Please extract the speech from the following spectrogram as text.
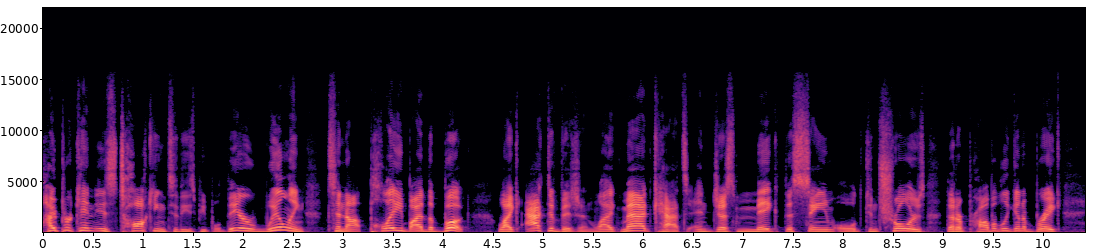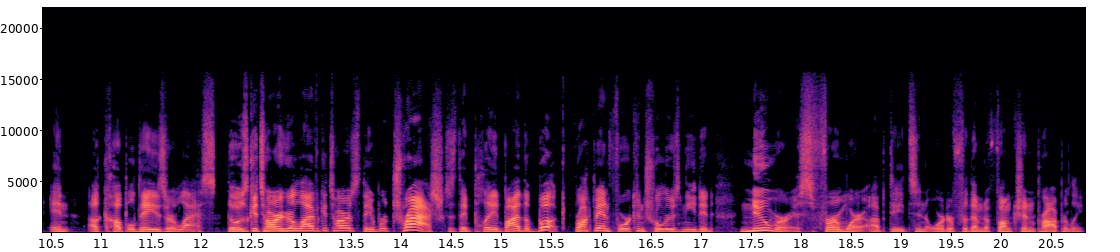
Hyperkin is talking to these people. They are willing to not play by the book like Activision, like Mad Catz, and just make the same old controllers that are probably going to break in a couple days or less. Those Guitar Hero Live guitars, they were trash because they played by the book. Rock Band 4 controllers needed numerous firmware updates in order for them to function properly.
